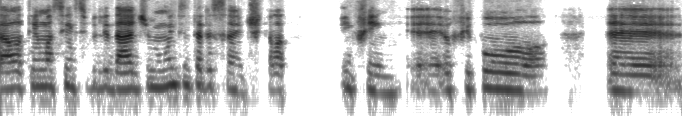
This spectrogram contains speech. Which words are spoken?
ela tem uma sensibilidade muito interessante. Que ela, enfim, é, eu fico é,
